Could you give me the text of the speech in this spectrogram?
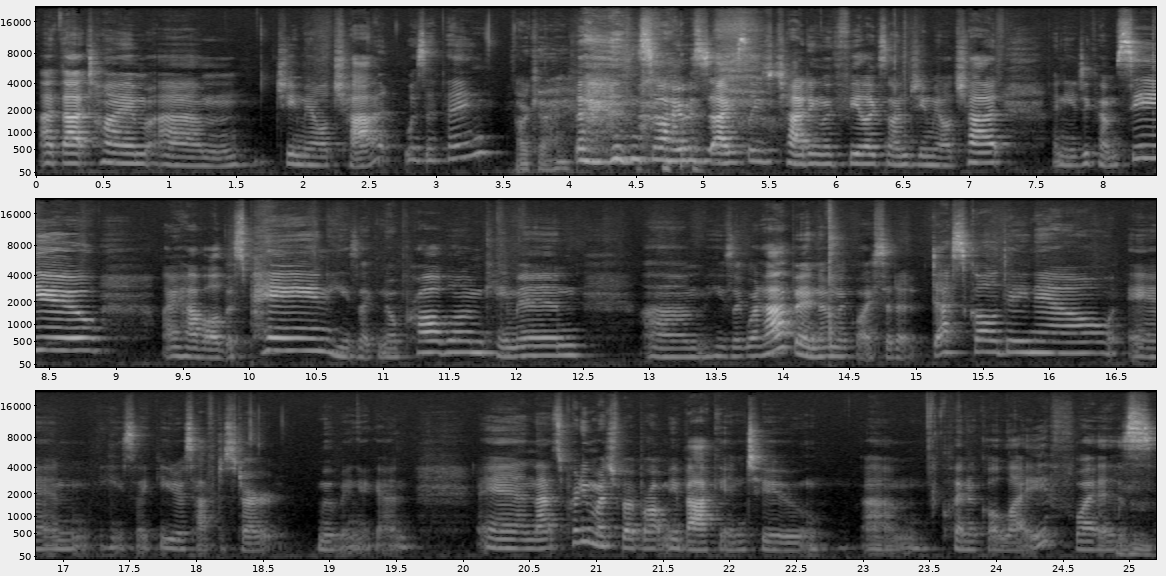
At that time, um, Gmail chat was a thing. Okay. so I was actually chatting with Felix on Gmail chat. I need to come see you. I have all this pain. He's like, no problem. Came in. Um, he's like, what happened? I'm like, well, I sit at a desk all day now. And he's like, you just have to start moving again. And that's pretty much what brought me back into um, clinical life was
